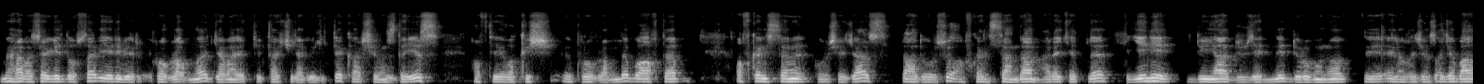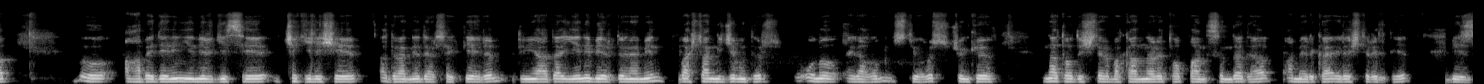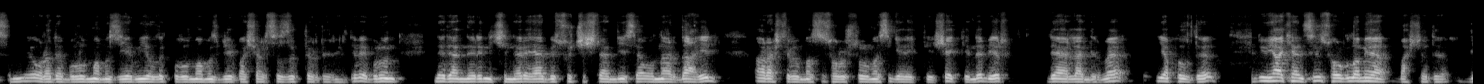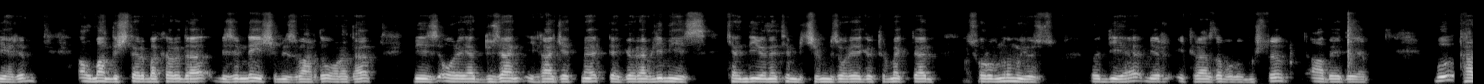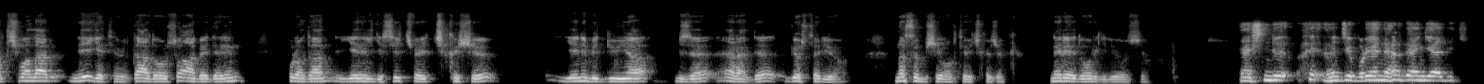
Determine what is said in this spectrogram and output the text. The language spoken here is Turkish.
Merhaba sevgili dostlar. Yeni bir programla Cemalettin Taş ile birlikte karşınızdayız. Haftaya Bakış programında bu hafta Afganistan'ı konuşacağız. Daha doğrusu Afganistan'dan hareketle yeni dünya düzenini, durumunu e, ele alacağız. Acaba bu ABD'nin yenilgisi, çekilişi adına ne dersek diyelim dünyada yeni bir dönemin başlangıcı mıdır? Onu ele alalım istiyoruz. Çünkü NATO Dışişleri Bakanları toplantısında da Amerika eleştirildi. Biz orada bulunmamız, 20 yıllık bulunmamız bir başarısızlıktır denildi ve bunun nedenlerin içinde eğer bir suç işlendiyse onlar dahil araştırılması, soruşturulması gerektiği şeklinde bir değerlendirme yapıldı. Dünya kendisini sorgulamaya başladı diyelim. Alman Dışişleri Bakanı da bizim ne işimiz vardı orada? Biz oraya düzen ihraç etmekle görevli miyiz? Kendi yönetim biçimimizi oraya götürmekten sorumlu muyuz? diye bir itirazda bulunmuştu ABD'ye. Bu tartışmalar neyi getirir? Daha doğrusu ABD'nin buradan yenilgisi ve çıkışı yeni bir dünya bize herhalde gösteriyor. Nasıl bir şey ortaya çıkacak? Nereye doğru gidiyoruz? Yani şimdi önce buraya nereden geldik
